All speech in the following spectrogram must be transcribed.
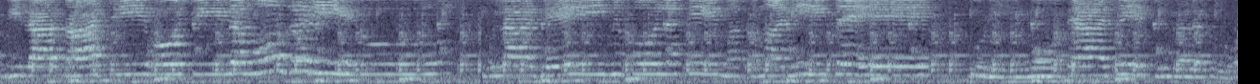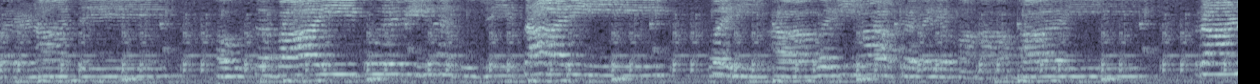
विलासाची होशील मोगरी तू तुला घेईन पोलके मखमलीचे. पुढी मोत्याचे फुल सुवर्णाचे. हौसबाई पुरवीन तुझी सारी. परी आवरी हा प्रलय महाभारी. प्राण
